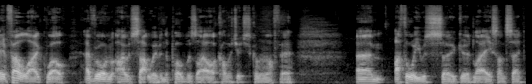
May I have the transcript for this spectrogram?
it felt like well everyone I was sat with in the pub was like, oh Kovacic is coming off here. Um, I thought he was so good, like Ahsan said,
